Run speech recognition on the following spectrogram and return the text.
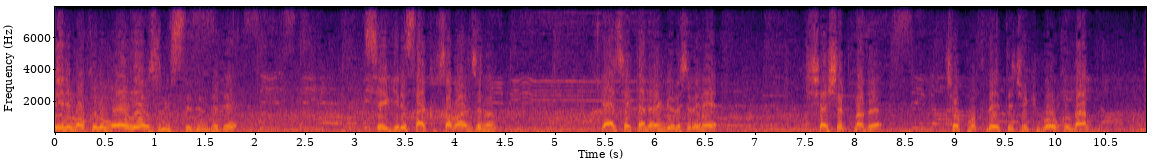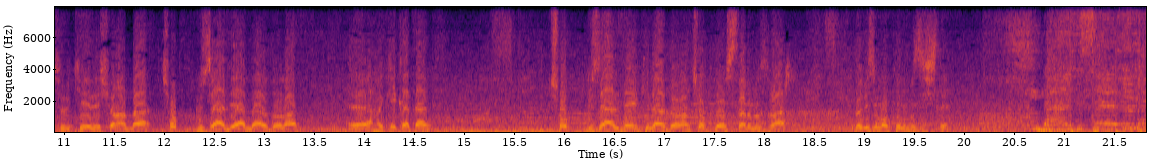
benim okulum orada olsun istedim dedi. Sevgili Sakıp Sabancı'nın gerçekten öngörüsü beni şaşırtmadı. Çok mutlu etti çünkü bu okuldan Türkiye'de şu anda çok güzel yerlerde olan, e, hakikaten çok güzel mevkilerde olan çok dostlarımız var. Bu da bizim okulumuz işte. Ben sevmek,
